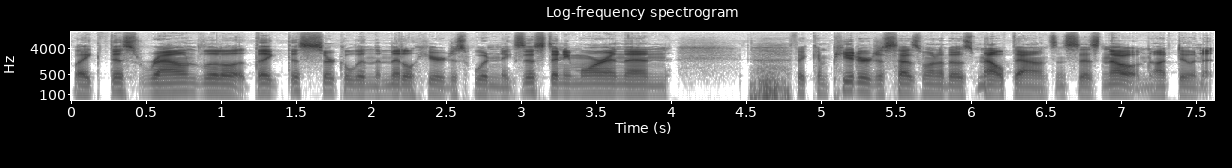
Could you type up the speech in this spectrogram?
Like this round little, like this circle in the middle here just wouldn't exist anymore, and then the computer just has one of those meltdowns and says, no, I'm not doing it.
